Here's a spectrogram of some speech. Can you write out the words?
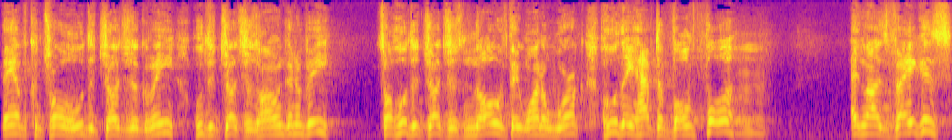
They have control who the judges agree, who the judges aren't going to be. So who the judges know if they want to work, who they have to vote for. Mm. And Las Vegas,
